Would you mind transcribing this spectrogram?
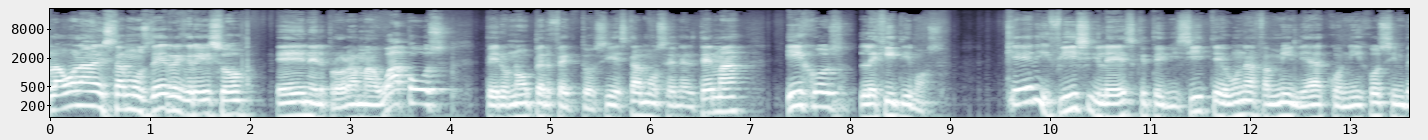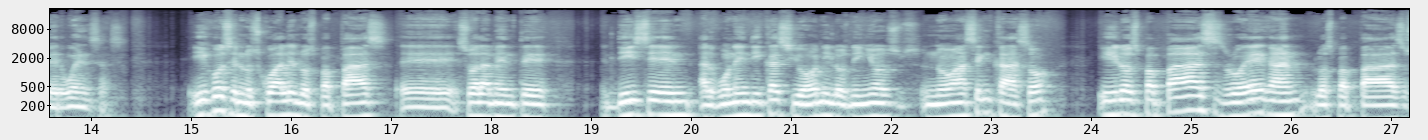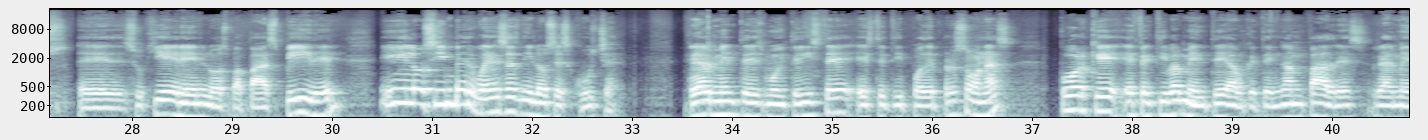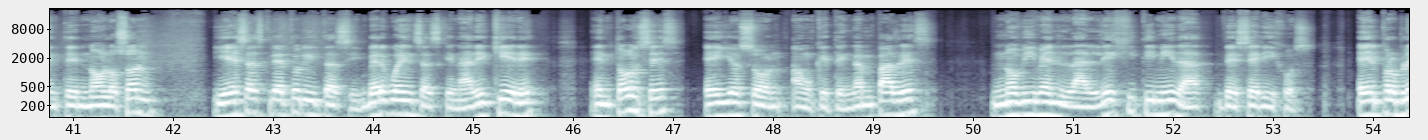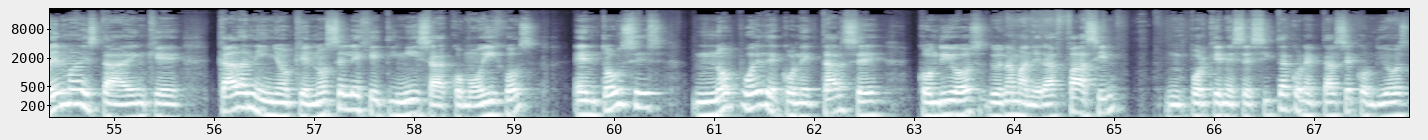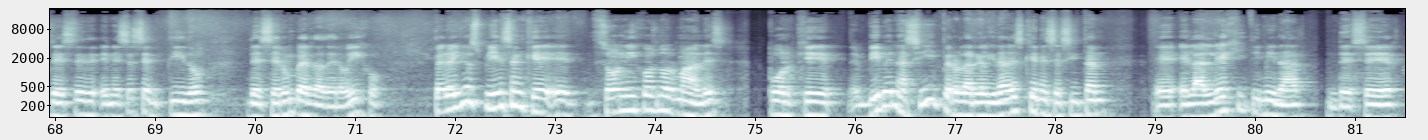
Hola, hola, estamos de regreso en el programa Guapos, pero no perfectos. Y estamos en el tema hijos legítimos. Qué difícil es que te visite una familia con hijos sinvergüenzas. Hijos en los cuales los papás eh, solamente dicen alguna indicación y los niños no hacen caso y los papás ruegan, los papás eh, sugieren, los papás piden y los sinvergüenzas ni los escuchan. Realmente es muy triste este tipo de personas porque efectivamente, aunque tengan padres, realmente no lo son. Y esas criaturitas sinvergüenzas que nadie quiere, entonces ellos son, aunque tengan padres, no viven la legitimidad de ser hijos. El problema está en que cada niño que no se legitimiza como hijos, entonces no puede conectarse con Dios de una manera fácil porque necesita conectarse con Dios en ese sentido de ser un verdadero hijo. Pero ellos piensan que eh, son hijos normales porque viven así, pero la realidad es que necesitan eh, la legitimidad de ser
